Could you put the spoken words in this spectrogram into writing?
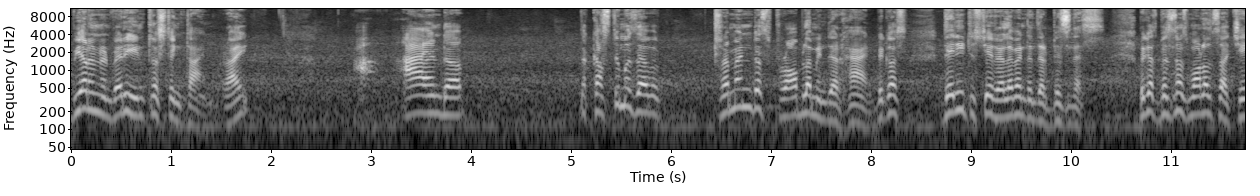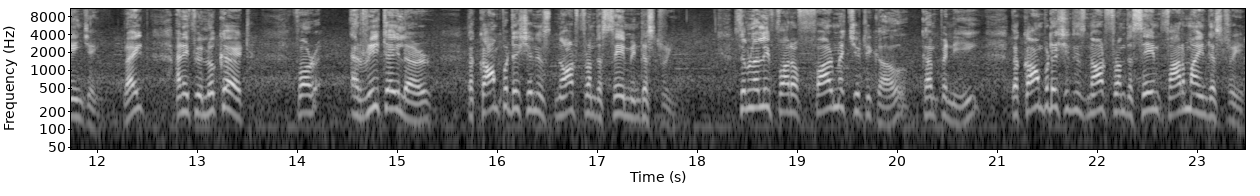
We are in a very interesting time, right? And uh, the customers have a tremendous problem in their hand because they need to stay relevant in their business because business models are changing, right? And if you look at, for a retailer, the competition is not from the same industry. Similarly, for a pharmaceutical company, the competition is not from the same pharma industry,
